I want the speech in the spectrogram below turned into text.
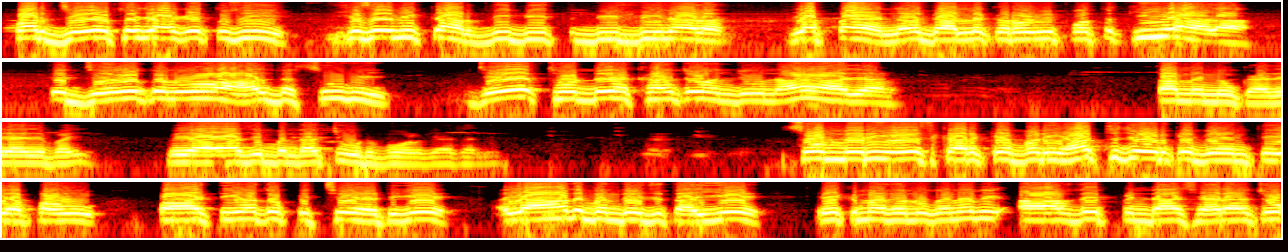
ਪਰ ਜੇ ਉੱਥੇ ਜਾ ਕੇ ਤੁਸੀਂ ਕਿਸੇ ਵੀ ਘਰ ਦੀ ਬੀਤ- ਬੀਬੀ ਨਾਲ ਜਾਂ ਭੈਣ ਨਾਲ ਗੱਲ ਕਰੋ ਵੀ, ਪੁੱਤ, ਕੀ ਹਾਲ ਆ? ਤੇ ਜਦੋਂ ਤੁਹਾਨੂੰ ਉਹ ਹਾਲ ਦੱਸੂਗੀ, ਜੇ ਤੁਹਾਡੇ ਅੱਖਾਂ 'ਚੋਂ ਅੰਜੂ ਨਾ ਆ ਜਾਣ, ਤਾਂ ਮੈਨੂੰ ਕਹਿ ਦਿਆ ਜੇ ਬਾਈ, ਵੀ ਆਇਆ ਸੀ ਬੰਦਾ ਝੂਠ ਬੋਲ ਗਿਆ ਸਾਨੂੰ। ਸੋ ਮੇਰੀ ਇਸ ਕਰਕੇ ਬੜੀ ਹੱਥ ਜੋੜ ਕੇ ਬੇਨਤੀ ਆ ਪਾਉ ਪਾਰਟੀਆਂ ਤੋਂ ਪਿੱਛੇ ਹਟੀਏ, ਆਜ਼ਾਦ ਬੰਦੇ ਜਿਤਾਈਏ। ਇੱਕ ਮੈਂ ਤੁਹਾਨੂੰ ਕਹਿੰਦਾ ਵੀ ਆਪਦੇ ਪਿੰਡਾਂ ਸ਼ਹਿਰਾਂ ਚੋਂ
